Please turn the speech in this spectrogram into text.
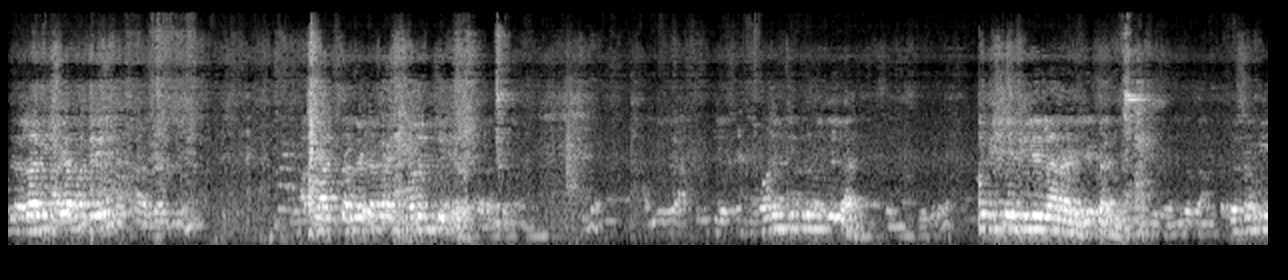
कला. विषयामध्ये आपला आजचा घटक म्हणजे काय विषय दिलेला नाही एखादी. जसं मी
